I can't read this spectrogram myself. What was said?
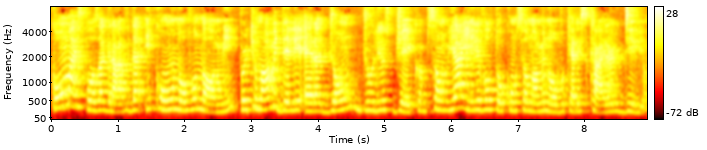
com uma esposa grávida e com um novo nome, porque o nome dele era John Julius Jacobson e aí ele voltou com o seu nome novo, que era Skyler Dillion.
